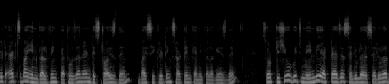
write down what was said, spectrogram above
It acts by engulfing pathogen and destroys them by secreting certain chemical against them so tissue which mainly act as a cellular cellular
